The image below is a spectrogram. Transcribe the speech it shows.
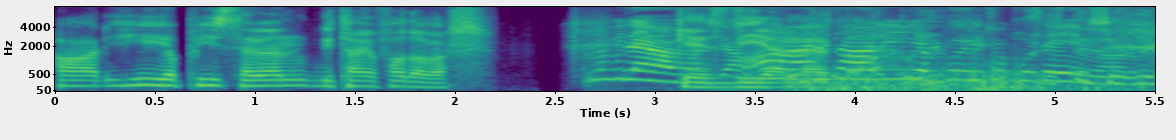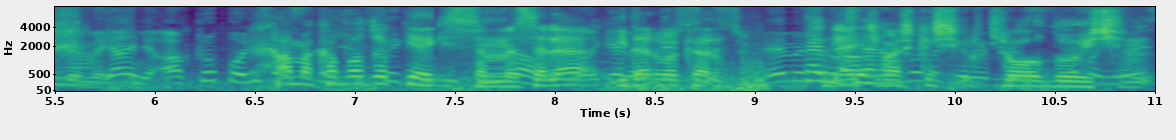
tarihi yapıyı seven bir tayfa da var. Bunu bilemem Gezdiği hocam. Ama ben yerlerde. tarihi yapıyı çok sevmiyorum. ya. Yani Akropolis Ama aslında Kapadokya'ya şehir mesela gider bakarım. Belki canım. başka şehir görebilirsiniz olduğu için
